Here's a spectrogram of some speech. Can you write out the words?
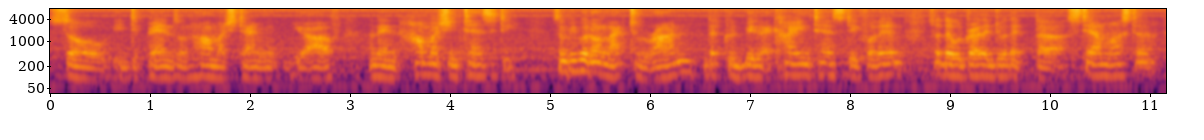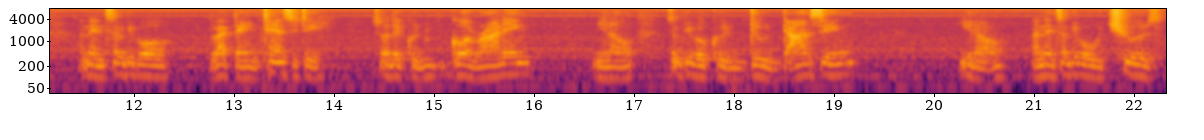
So it depends on how much time you have and then how much intensity. Some people don't like to run. That could be like high intensity for them. So they would rather do that the stairmaster. And then some people like the intensity. So they could go running you know. Some people could do dancing you know and then some people would choose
